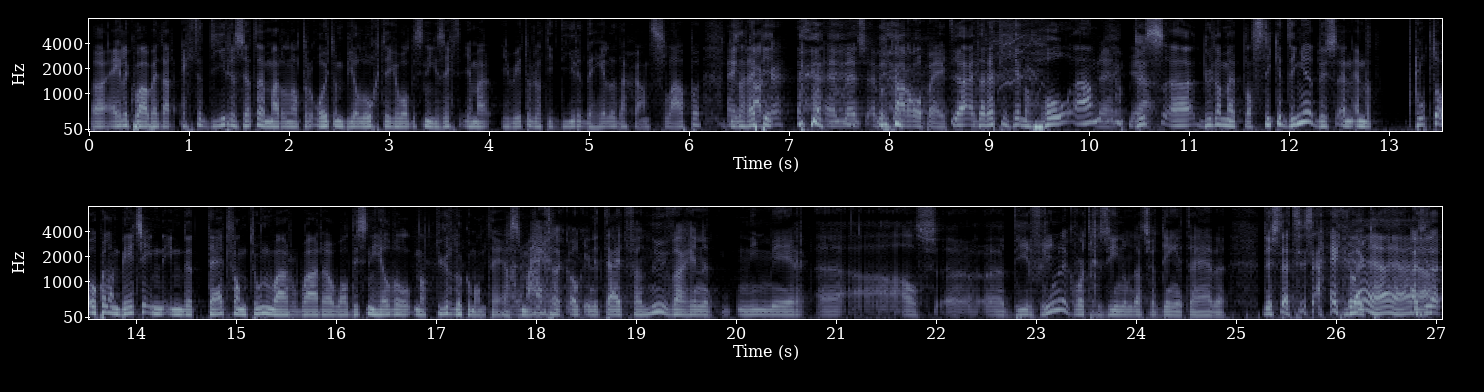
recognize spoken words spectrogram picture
Eh, eigenlijk waar wij daar echte dieren zetten, maar dan had er ooit een bioloog tegen Walt Disney gezegd, ja, maar je weet toch dat die dieren de hele dag gaan slapen? Dus En daar heb je, en mensen en elkaar opeten. ja, en daar heb je geen hol aan. Nee, ja. Dus eh, doe dat met plastieke dingen. Dus, en, en dat klopte ook wel een beetje in, in de tijd van toen, waar, waar eh, Walt Disney heel veel natuurdocumentaires Maar maakte. eigenlijk ook in de tijd van nu, waarin het niet meer eh, als diervriendelijk wordt gezien om dat soort dingen te hebben. Dus dat is eigenlijk. Ja, ja, ja, Als je dat,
